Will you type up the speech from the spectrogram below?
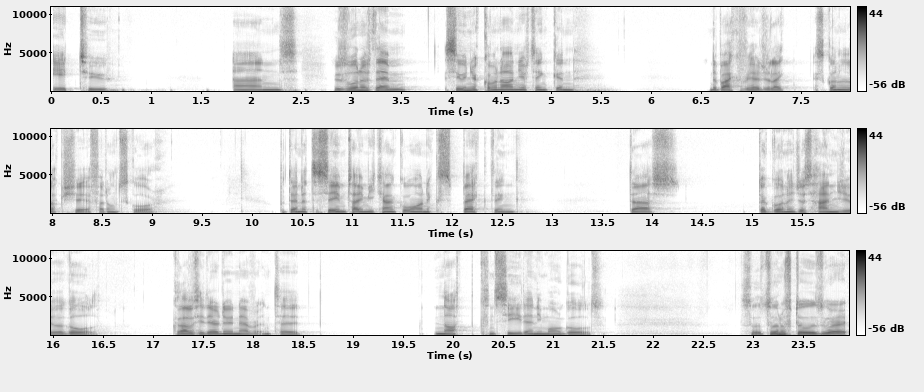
eight two, and it was one of them. See, when you're coming on, you're thinking in the back of your head, you're like, "It's going to look shit if I don't score." But then at the same time, you can't go on expecting that they're going to just hand you a goal. Because obviously they're doing everything to not concede any more goals. So it's one of those where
